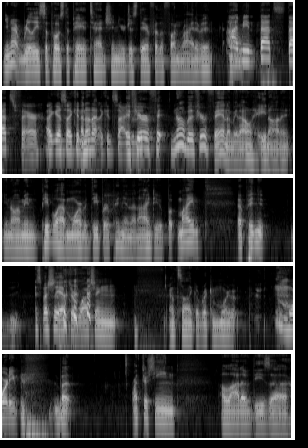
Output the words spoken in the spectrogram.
you're not really supposed to pay attention. You're just there for the fun ride of it. I, don't- mean, that's that's fair. I guess I can not, I can side if with you're it. a fa- no, but if you're a fan, I mean, I don't hate on it. You know, I mean, people have more of a deeper opinion than I do. But my opinion, especially after watching, it sound like a Rick and Morty, Morty, but after seeing a lot of these uh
